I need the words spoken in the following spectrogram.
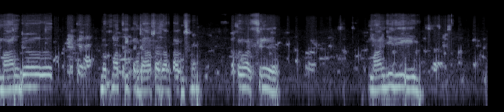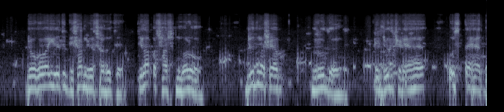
ਮਾਨਯੋਗ ਮੁੱਖ ਮੰਤਰੀ ਪੰਜਾਬ ਸਰਦਾਰ ਭਗਤ ਸਿੰਘ ਭਗਵੰਤ ਸਿੰਘ ਮਾਨ ਜੀ ਦੀ ਜੋ ਅਗਵਾਈ ਵਿੱਚ ਦਿਸ਼ਾ ਨਿਰਦੇਸ਼ਾਂ ਵਿੱਚ ਜ਼ਿਲ੍ਹਾ ਵੱਲੋਂ ਯੁੱਧ ਨਸ਼ਾ ਵਿਰੁੱਧ ਜੋ ਯੁੱਧ ਛਿੜਿਆ ਹੈ ਉਸ ਤਹਿਤ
